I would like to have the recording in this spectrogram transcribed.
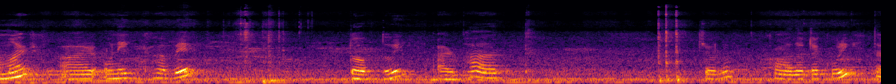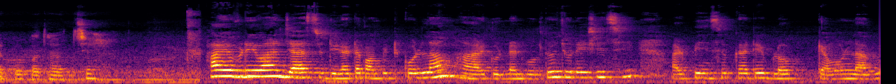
আমার। আর অনেক খাবে টক দই আর ভাত। চলো খাওয়া দাওয়াটা করি, তারপর কথা হচ্ছে। হাই এভরিওয়ান জাস্ট ডিনারটা কমপ্লিট করলাম, আর গুড নাইট বলতেও চলে এসেছি। আর পেন্সিল কাটের ব্লগ কেমন লাগল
